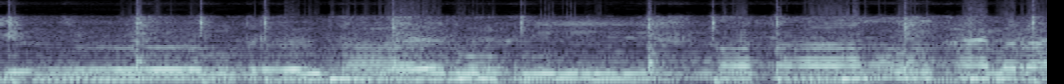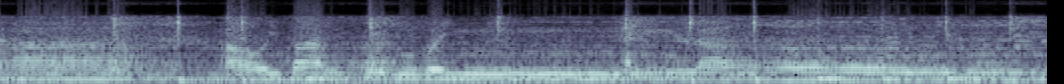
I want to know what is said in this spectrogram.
យើងត្រូវតែរួមគ្នាកសាងខេមរាឲ្យបានគុណវិញឡើង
